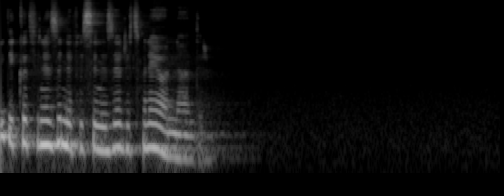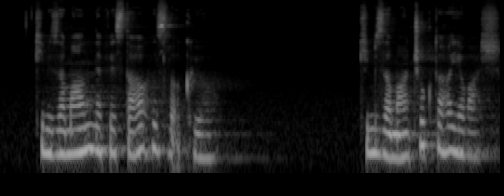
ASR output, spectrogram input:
Ve dikkatinizi nefesinizin ritmine yönlendirin. Kimi zaman nefes daha hızlı akıyor. Kimi zaman çok daha yavaş.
